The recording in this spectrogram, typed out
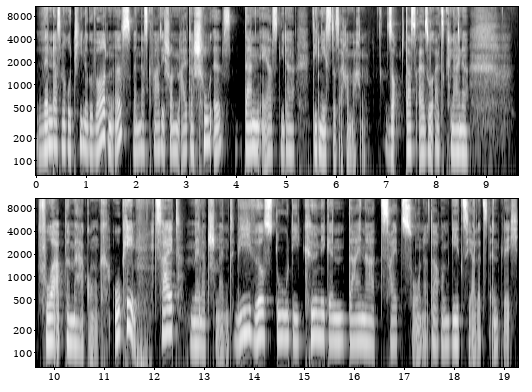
wenn das eine Routine geworden ist, wenn das quasi schon ein alter Schuh ist, dann erst wieder die nächste Sache machen. So, das also als kleine Vorabbemerkung. Okay, Zeitmanagement. Wie wirst du die Königin deiner Zeitzone? Darum geht's ja letztendlich.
